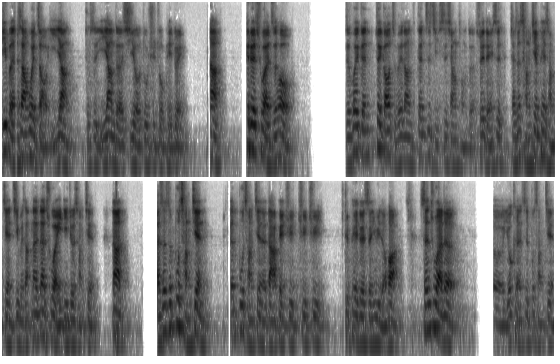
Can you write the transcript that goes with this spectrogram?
基本上会找一样，就是一样的稀有度去做配对。那配对出来之后，只会跟最高只会让跟自己是相同的，所以等于是假设常见配常见，基本上那那出来一定就是常见。那假设是不常见跟不常见的搭配去去去去配对生育的话，生出来的呃有可能是不常见，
